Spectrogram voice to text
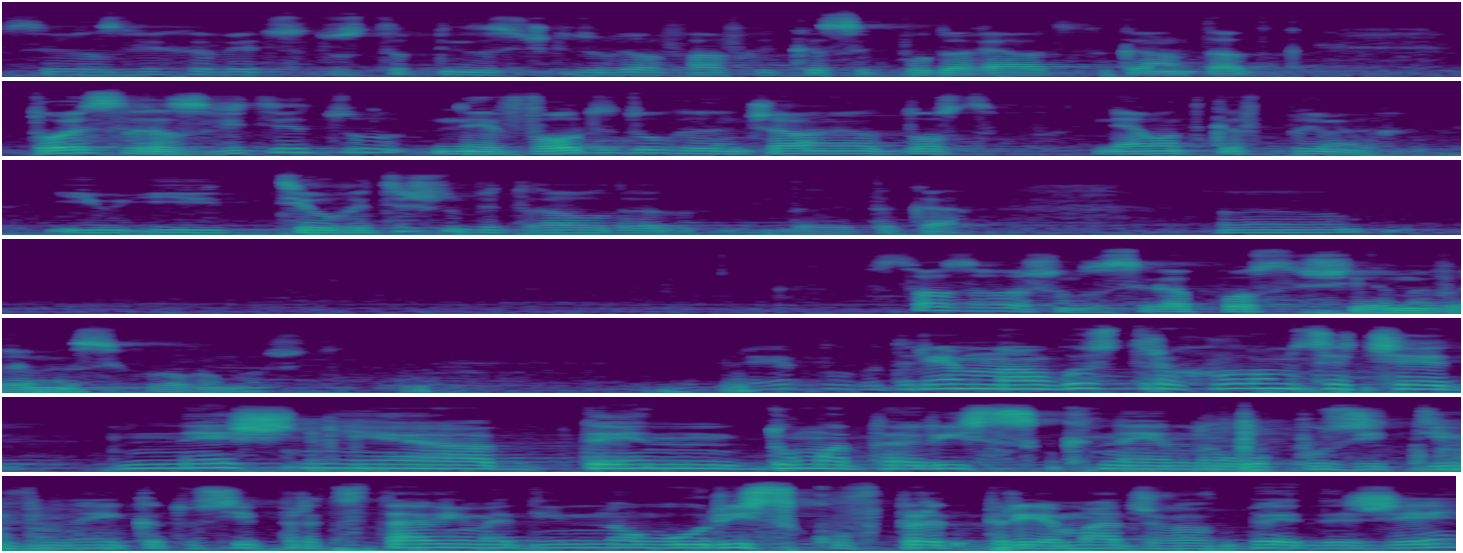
се развиха вече достъпни за всички, дори в Африка се подаряват и така нататък. Тоест развитието не води до ограничаване на достъп. Няма такъв пример. И, и теоретично би трябвало да, да е така. С това завършвам. За сега после ще имаме време да си говорим още. Добре, благодаря много. Страхувам се, че днешния ден думата риск не е много позитивна и като си представим един много рисков предприемач в БДЖ,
